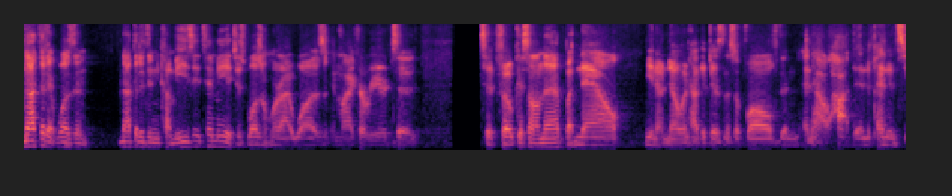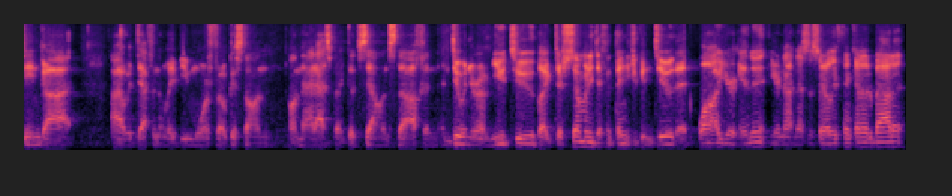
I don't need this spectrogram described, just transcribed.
not that it wasn't not that it didn't come easy to me. It just wasn't where I was in my career to to focus on that. But now, you know, knowing how the business evolved and, and how hot the independent scene got, I would definitely be more focused on on that aspect of selling stuff and, and doing your own YouTube. Like there's so many different things you can do that while you're in it, you're not necessarily thinking about it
